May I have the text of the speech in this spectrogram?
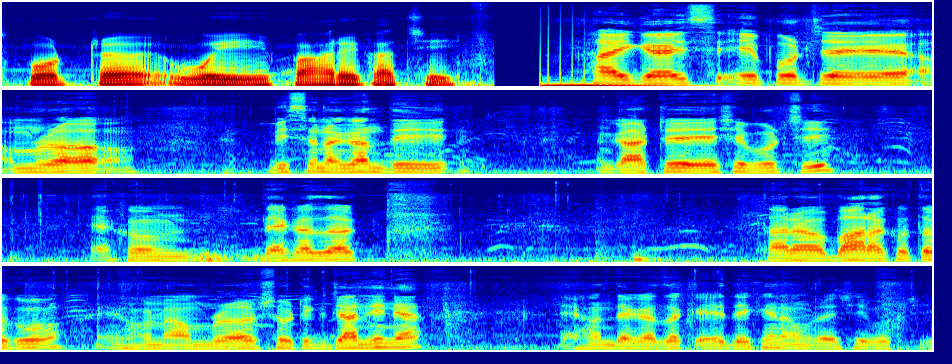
স্পটটা ওই পাহাড়ের কাছেই। হাই গাইস এ পর্যায়ে আমরা বিছনাকান্দি ঘাটে এসে পড়ছি। এখন দেখা যাক তারা ভাড়া কত গো। এখন আমরা সঠিক জানি না। এখন দেখা যাক, এই দেখেন আমরা এসে পড়ছি।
